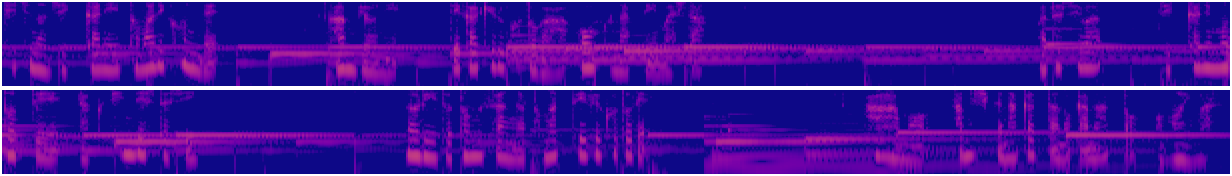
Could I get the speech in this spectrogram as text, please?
父の実家に泊まり込んで看病に出かけることが多くなっていました。私は実家に戻って楽ちんでしたしノリーとトムさんが泊まっていることで母も寂しくなかったのかなと思います。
